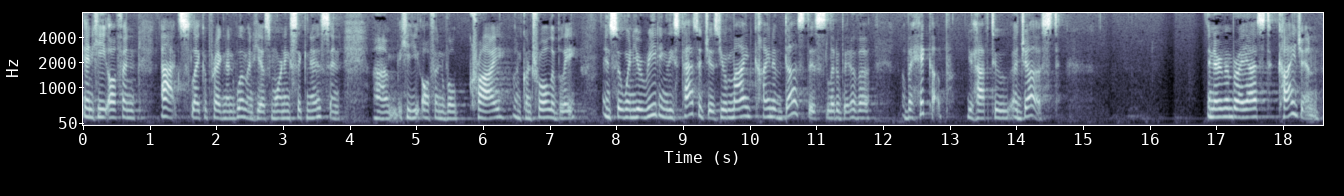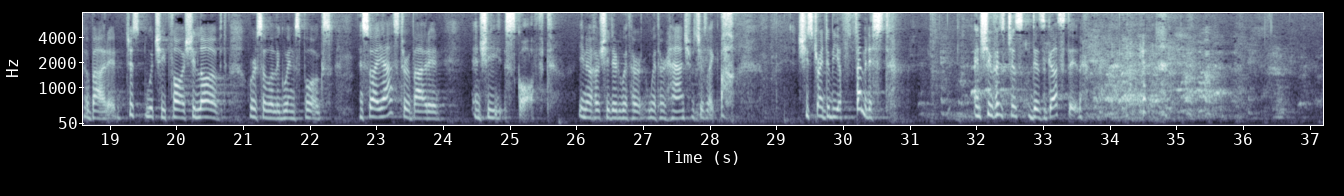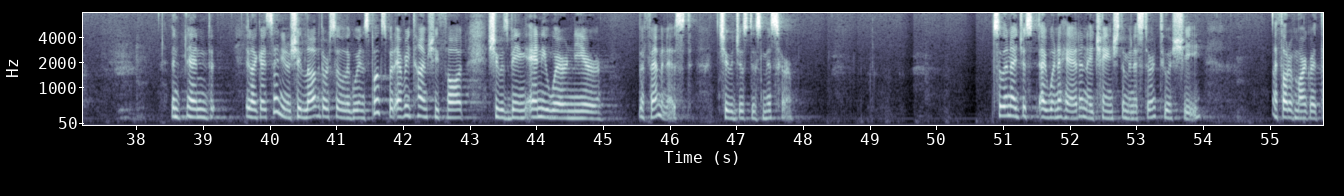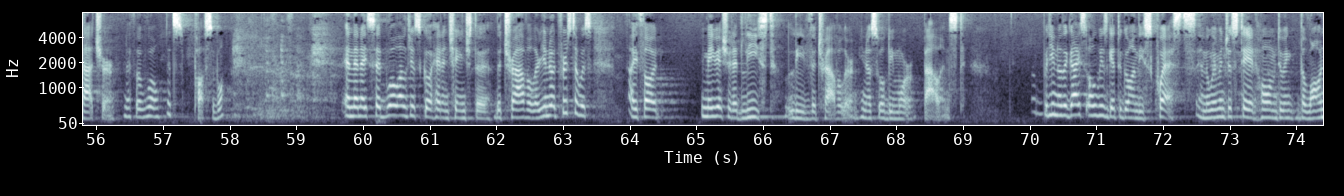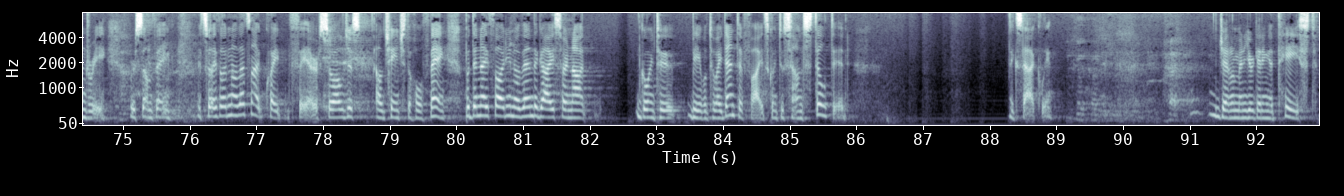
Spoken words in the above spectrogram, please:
And he often acts like a pregnant woman. He has morning sickness and um, he often will cry uncontrollably. And so when you're reading these passages, your mind kind of does this little bit of a, of a hiccup. You have to adjust. And I remember I asked Kaijin about it, just what she thought. She loved Ursula Le Guin's books. And so I asked her about it, and she scoffed. You know how she did with her, with her hand? She was just like, she's trying to be a feminist. And she was just disgusted. and, and like I said, you know, she loved Ursula Le Guin's books, but every time she thought she was being anywhere near a feminist, she would just dismiss her. So then I just I went ahead and I changed the minister to a she. I thought of Margaret Thatcher. And I thought, well, it's possible. And then I said, well, I'll just go ahead and change the, the traveler. You know, at first I was, I thought, maybe I should at least leave the traveler, you know, so I'll be more balanced. But you know, the guys always get to go on these quests, and the women just stay at home doing the laundry or something. And so I thought, no, that's not quite fair. So I'll just I'll change the whole thing. But then I thought, you know, then the guys are not going to be able to identify. It's going to sound stilted. Exactly. Gentlemen, you're getting a taste.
